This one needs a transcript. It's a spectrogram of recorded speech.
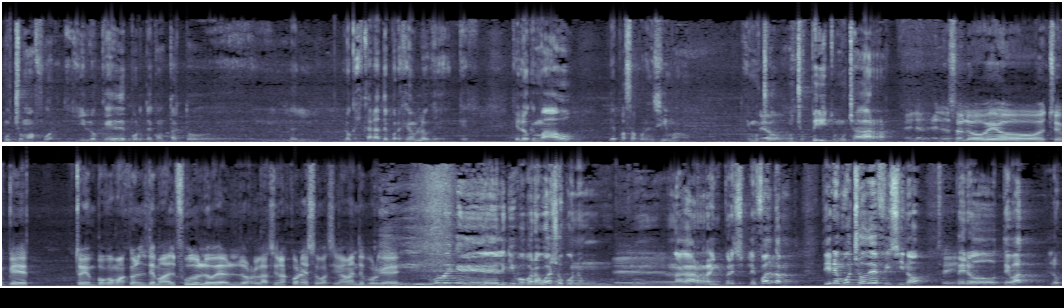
mucho más fuerte. Y lo que es deporte de contacto, el- lo que es karate, por ejemplo, que, que, que es lo que más hago, le pasa por encima. ¿no? Y mucho, mucho espíritu, mucha garra. En, en eso lo veo, yo que estoy un poco más con el tema del fútbol, lo, lo relacionás con eso, básicamente, porque... Y vos ves que el equipo paraguayo pone un- Eh, una garra impresionante. Le falta, tiene mucho déficit, ¿no? Sí. Pero te va, lo-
